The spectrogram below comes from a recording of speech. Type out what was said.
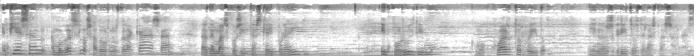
empiezan a moverse los adornos de la casa, las demás cositas que hay por ahí. Y por último, como cuarto ruido, vienen los gritos de las personas.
